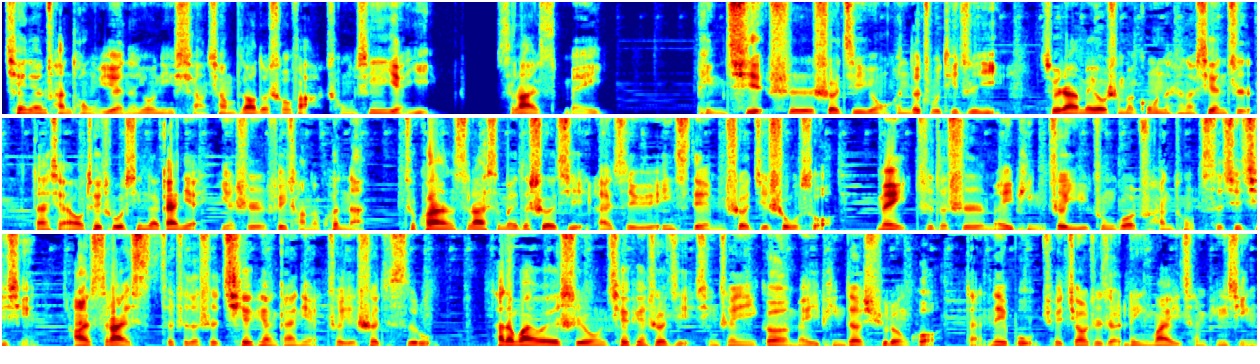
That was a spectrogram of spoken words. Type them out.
千年传统也能用你想象不到的手法重新演绎。Slice 煤平器是设计永恒的主题之一，虽然没有什么功能上的限制，但想要推出新的概念也是非常的困难。这款 Slice 煤的设计来自于 Instem 设计事务所。梅指的是梅瓶这一中国传统瓷器器型，而 slice 则指的是切片概念这一设计思路。它的外围使用切片设计，形成一个梅瓶的虚轮廓，但内部却交织着另外一层平行。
